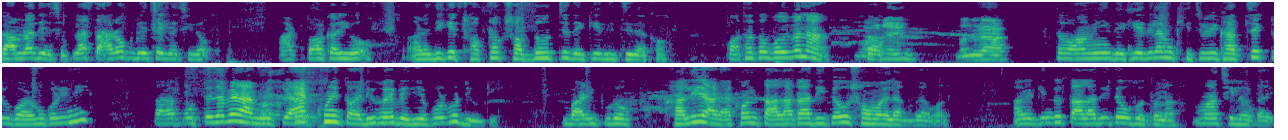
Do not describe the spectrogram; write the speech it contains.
গামলা দিয়েছে প্লাস আরও বেঁচে গেছিল, আর তরকারিও। আর এদিকে ঠক ঠক শব্দ হচ্ছে, দেখিয়ে দিচ্ছি, দেখো। কথা তো বলবে না? বন্ধুরা। তো আমি দেখিয়ে দিলাম, খিচুড়ি খাচ্ছে, একটু গরম করিনি। তারা পড়তে যাবে আর আমি একটু এক্ষুনি তৈরি হয়ে বেরিয়ে পড়ব ডিউটি। বাড়ি পুরো খালি আর এখন তালাটা দিতেও সময় লাগবে আমার। আগে কিন্তু তালা দিতেও হতো না, মা ছিল তাই।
